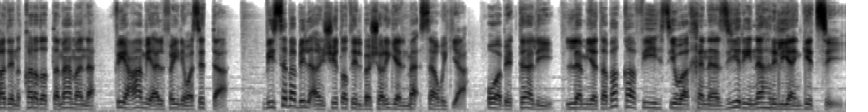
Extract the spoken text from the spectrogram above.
قد انقرضت تماما في عام 2006 بسبب الأنشطة البشرية المأساوية وبالتالي لم يتبقى فيه سوى خنازير نهر اليانجيتسي.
